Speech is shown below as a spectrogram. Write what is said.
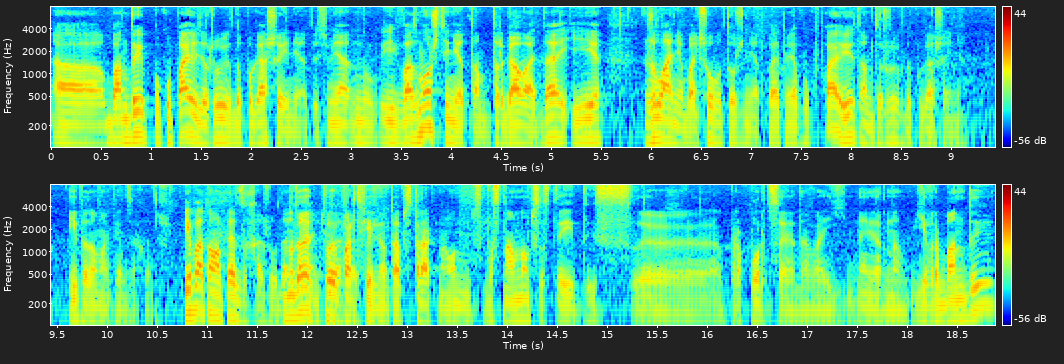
э, банды покупаю, держу их до погашения. То есть у меня ну, и возможности нет там торговать, да, и желания большого тоже нет. Поэтому я покупаю и там держу их до погашения. И потом опять заходишь. И потом опять захожу. Да, ну давай твой портфель, вот абстрактно, он в основном состоит из э, пропорция, давай, наверное, евробанды,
